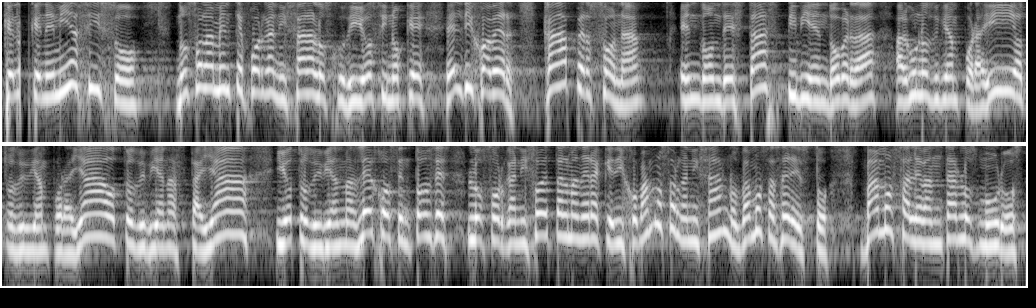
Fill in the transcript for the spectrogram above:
que lo que Nemías hizo no solamente fue organizar a los judíos, sino que él dijo, a ver, cada persona en donde estás viviendo, ¿verdad? Algunos vivían por ahí, otros vivían por allá, otros vivían hasta allá y otros vivían más lejos. Entonces los organizó de tal manera que dijo, vamos a organizarnos, vamos a hacer esto, vamos a levantar los muros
